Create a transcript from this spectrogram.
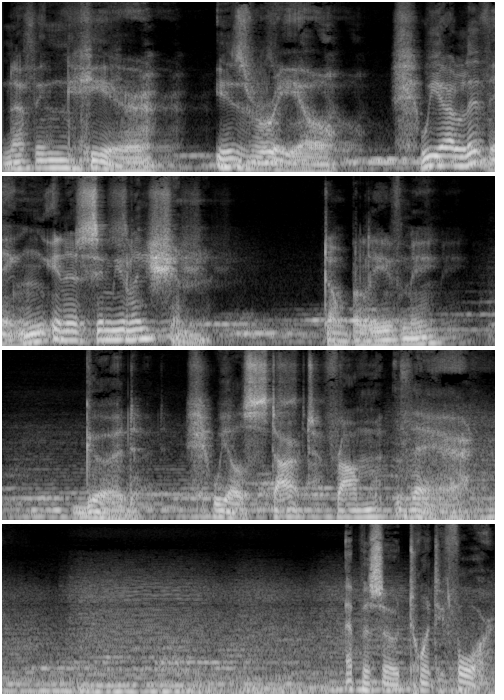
Nothing here is real. We are living in a simulation. Don't believe me? Good. We'll start from there. Episode 24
